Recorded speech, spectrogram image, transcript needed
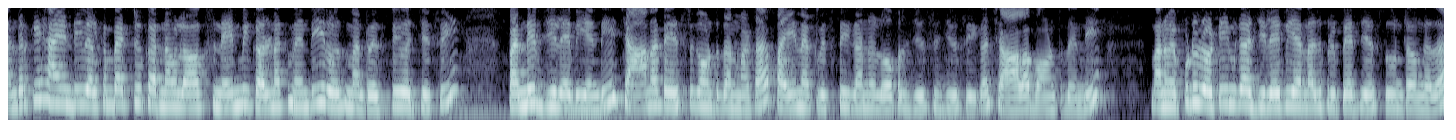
అందరికీ హాయ్ అండి. Welcome back to Karna vlogs. నేను మీ కరుణకనండి ఈరోజు మన రెసిపీ వచ్చేసి పన్నీర్ జిలేబీ అండి. చాలా టేస్ట్గా ఉంటుందన్నమాట. పైన క్రిస్పీగాను లోపల జ్యూసీ జ్యూసీగా చాలా బాగుంటుందండి. మనం ఎప్పుడు రొటీన్గా జిలేబీ అన్నది ప్రిపేర్ చేస్తూ ఉంటాం కదా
